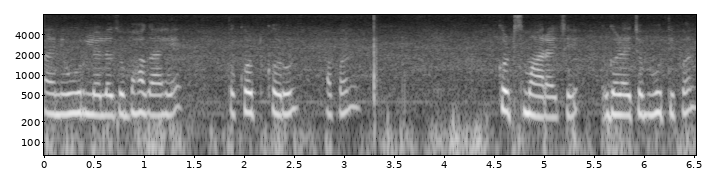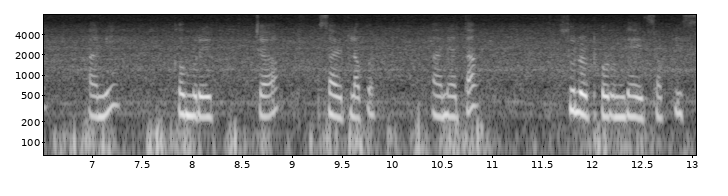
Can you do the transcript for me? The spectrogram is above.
आणि उरलेला जो भाग आहे तो कट करून आपण कट्स मारायचे गळ्याच्या भोवती पण आणि कमरेच्या साईडला पण. आणि आता सुलट करून घ्यायचा पीस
